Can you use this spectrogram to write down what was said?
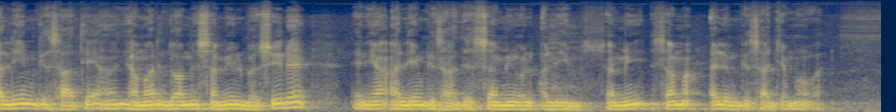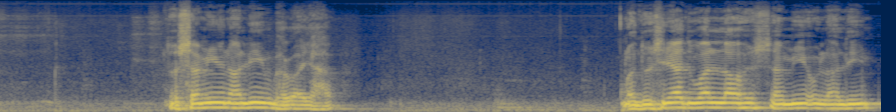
علیم کے ساتھ ہے ہاں جی ہمارے دعا میں سمیع البصیر ہے لیکن یہاں علیم کے ساتھ ہے، سمیع العلیم۔ سمیع سما علم کے ساتھ جمع ہوا۔ تو سمیع العلیم بھگوا یہاں اور دوسری عاد و اللہ سمیع العلیم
